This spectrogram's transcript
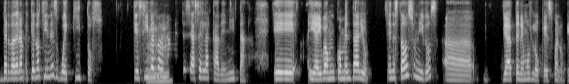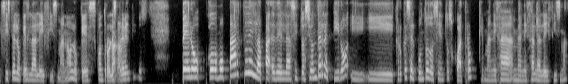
verdaderamente, que no tienes huequitos, que sí verdaderamente se hace la cadenita. Eh, y ahí va un comentario. En Estados Unidos ah, ya tenemos lo que es, bueno, existe lo que es la ley FISMA, ¿no? Lo que es controles preventivos. Pero como parte de la, de la situación de retiro, y, creo que es el punto 204 que maneja, maneja la ley FISMA,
